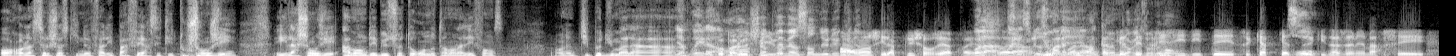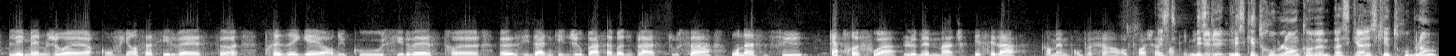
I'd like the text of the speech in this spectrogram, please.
Or, la seule chose qu'il ne fallait pas faire, c'était tout changer. Et il a changé avant le début de ce taureau, notamment la défense. On a un petit peu du mal à. Et après, il a, On peut en pas le revanche, suivre. après Vincent Deluc. En il a- revanche, il a plus changé après. Voilà, c'est ce que du je mal à voulais dire. comprendre quand Parce même que le cette raisonnement. rigidité, ce 4-4-2 Trop. qui n'a jamais marché, les mêmes joueurs, confiance à Sylvestre, Trezeguet hors du coup, Sylvestre, euh, euh, Zidane qui ne joue pas à sa bonne place, tout ça, on a vu quatre fois le même match. Et c'est là quand même qu'on peut faire un reproche à Mais, Santini. mais ce, mais ce qui est troublant quand même, Pascal, ce qui est troublant,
